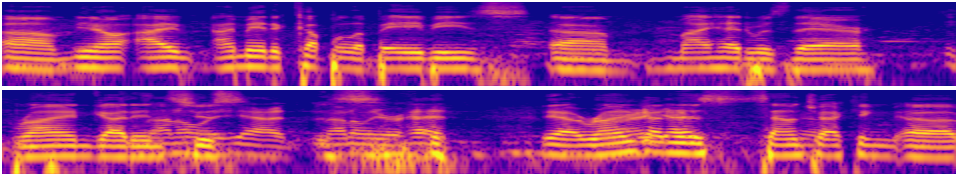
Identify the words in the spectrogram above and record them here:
um, you know, I I made a couple of babies. Um, my head was there. Ryan got into only, yeah, not only your head. Yeah, Ryan right, got into soundtracking uh,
